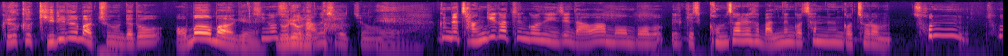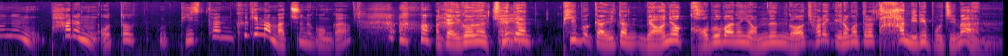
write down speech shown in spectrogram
그래서 그 길이를 맞추는데도 어마어마하게 노력을 했다. 많으시겠죠. 예. 근데 장기 같은 거는 이제 나와 뭐뭐 이렇게 검사를 해서 맞는 거 찾는 것처럼 손 손은 팔은 어떤 비슷한 크기만 맞추는 건가요? 그러니까 이거는 최대한 피부, 그러니까 일단 면역 거부 반응이 없는 것, 혈액 이런 것들을 다 미리 보지만 아.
